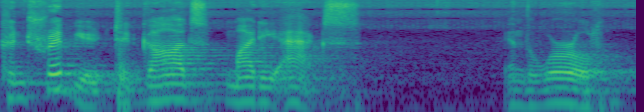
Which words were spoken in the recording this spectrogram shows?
contribute to God's mighty acts in the world.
